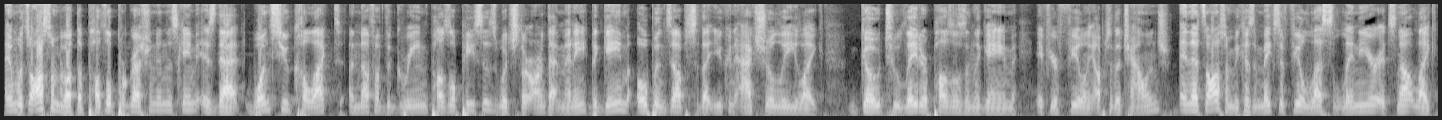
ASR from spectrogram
And what's awesome about the puzzle progression in this game is that once you collect enough of the green puzzle pieces, which there aren't that many, the game opens up so that you can actually like go to later puzzles in the game if you're feeling up to the challenge. And that's awesome because it makes it feel less linear. It's not like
